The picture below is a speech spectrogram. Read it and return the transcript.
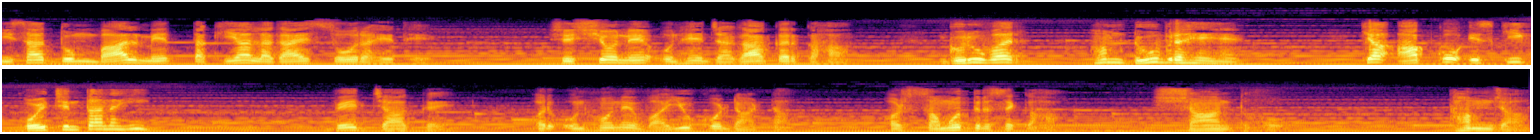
ईसा दुम्बाल में तकिया लगाए सो रहे थे। शिष्यों ने उन्हें जगाकर कहा, गुरुवर, हम डूब रहे हैं। क्या आपको इसकी कोई चिंता नहीं? वे जाग गए और उन्होंने वायु को डांटा और समुद्र से कहा, शांत हो, थम जा।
